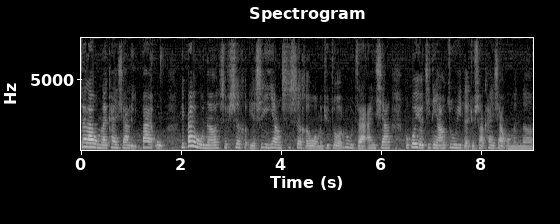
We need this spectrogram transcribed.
再来，我们来看一下礼拜五。礼拜五呢是适合，也是一样是适合我们去做入宅安香。不过有几点要注意的，就是要看一下我们呢，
